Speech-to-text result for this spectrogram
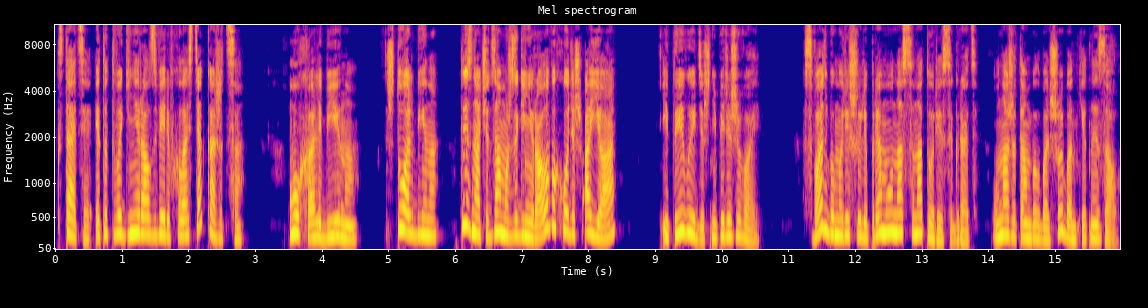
Кстати, это твой генерал Зверев холостяк, кажется?» «Ох, Альбина!» «Что, Альбина? Ты, значит, замуж за генерала выходишь, а я?» «И ты выйдешь, не переживай. Свадьбу мы решили прямо у нас в санатории сыграть. У нас же там был большой банкетный зал.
